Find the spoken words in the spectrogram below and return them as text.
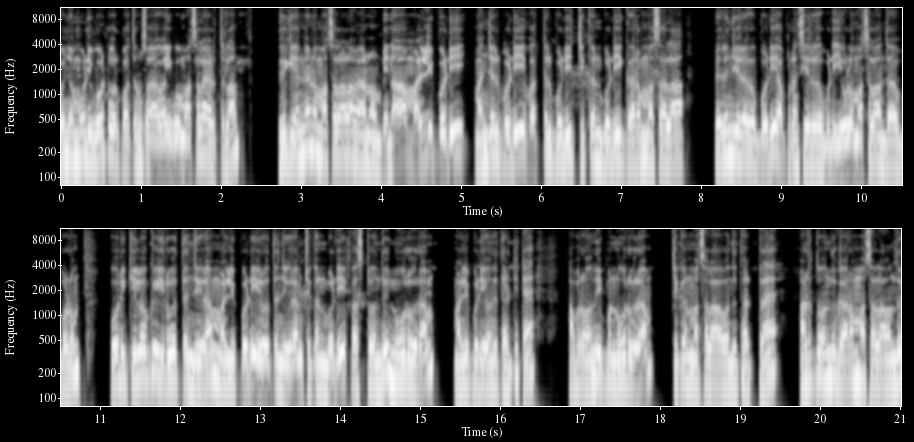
கொஞ்சம் மூடி போட்டு ஒரு பத்து நிமிஷம் ஆகும். இப்போ மசாலா எடுத்துடலாம். இதுக்கு என்னென்ன மசாலாலாம் வேணும் அப்படின்னா மல்லிப்பொடி மஞ்சள் பொடி வத்தல் பொடி சிக்கன் பொடி கரம் மசாலா பெருஞ்சீரக பொடி அப்புறம் சீரக பொடி. இவ்வளோ மசாலாவும் தேவைப்படும். ஒரு கிலோக்கு இருபத்தஞ்சு கிராம் மல்லிப்பொடி இருபத்தஞ்சு கிராம் சிக்கன் பொடி. ஃபஸ்ட்டு வந்து நூறு கிராம் மல்லிப்பொடியை வந்து தட்டிட்டேன். அப்புறம் வந்து இப்போ நூறு கிராம் சிக்கன் மசாலாவை வந்து தட்டுறேன். அடுத்து வந்து கரம் மசாலா வந்து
